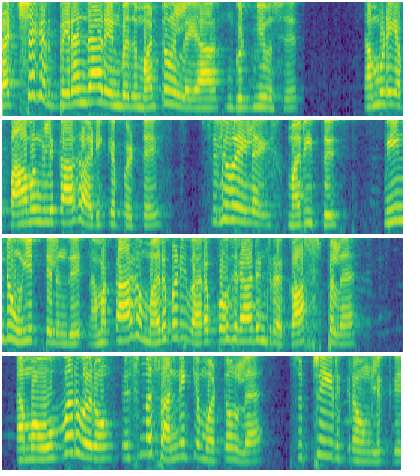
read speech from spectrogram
ரட்சகர் பிறந்தார் என்பது மட்டும் இல்லையா? குட் நியூஸ் நம்முடைய பாவங்களுக்காக அடிக்கப்பட்டு சிலுவையில மறித்து மீண்டும் உயிர்த்தெழுந்து நமக்காக மறுபடி வரப்போகிறாருன்ற காஸ்பலை நம்ம ஒவ்வொருவரும் கிறிஸ்மஸ் அன்னைக்கு மட்டும் இல்லை சுற்றி இருக்கிறவங்களுக்கு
